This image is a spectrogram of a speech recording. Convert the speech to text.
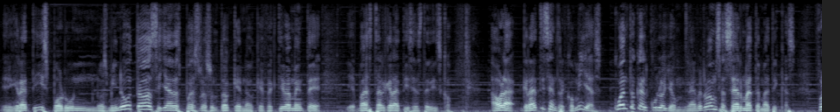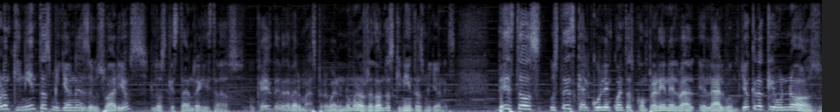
gratis por unos minutos y ya después resultó que no, que efectivamente va a estar gratis este disco. Ahora, gratis entre comillas. ¿Cuánto calculo yo? A ver, vamos a hacer matemáticas. Fueron 500 millones de usuarios los que están registrados. ¿Ok? Debe de haber más, pero bueno, números redondos, 500 millones. De estos, ustedes calculen cuántos comprarían el, álbum. Yo creo que unos...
